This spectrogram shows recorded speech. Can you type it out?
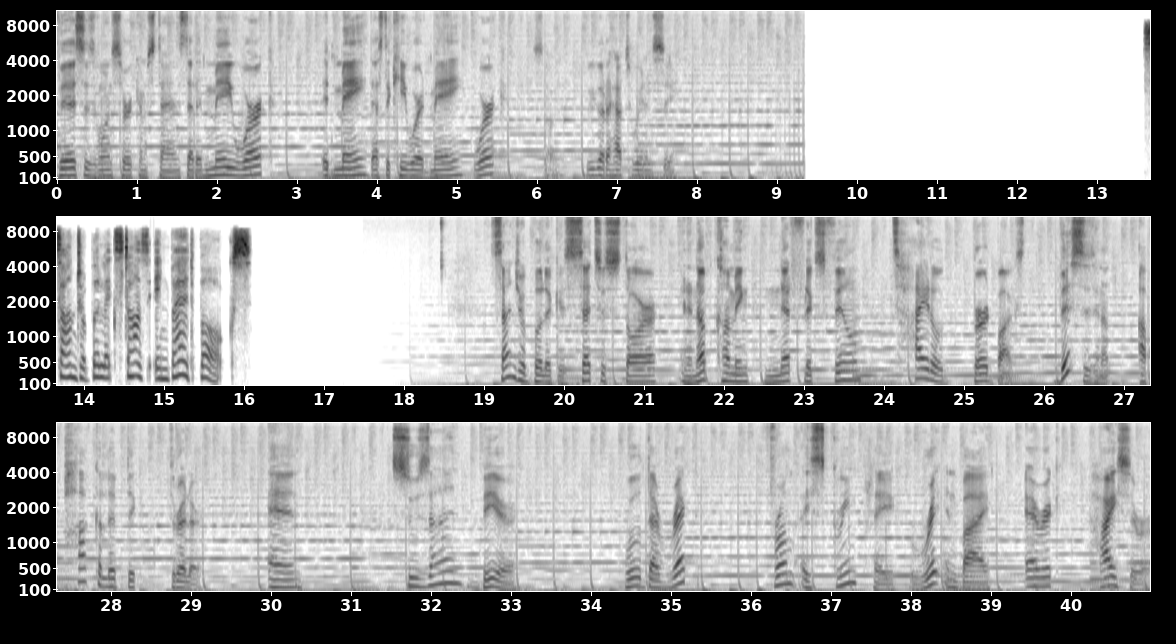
this is one circumstance that it may work. It may, that's the key word, may work. So we gotta have to wait and see. Sandra Bullock stars in Bird Box. Sandra Bullock is set to star in an upcoming Netflix film titled Bird Box. This is an apocalyptic thriller, and Susanne Bier will direct from a screenplay written by Eric Heiser.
